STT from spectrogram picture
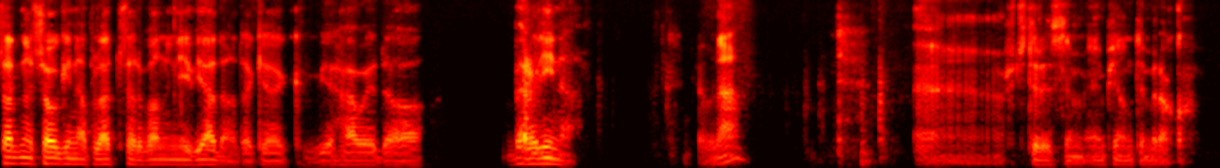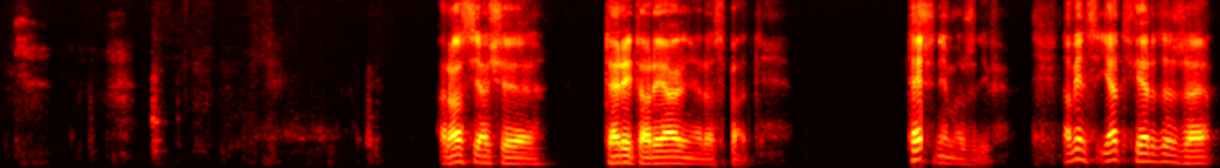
żadne czołgi na Plac Czerwony nie wjadą, tak jak wjechały do Berlina. Prawda? E, w 1945 roku. Rosja się terytorialnie rozpadnie. Też niemożliwe. No więc ja twierdzę, że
